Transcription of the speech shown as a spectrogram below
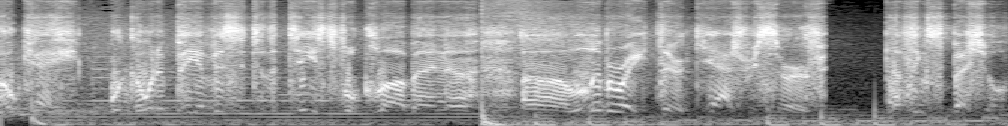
Okay, we're going to pay a visit to the Tasteful Club and, uh, uh, liberate their cash reserve. Nothing special.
